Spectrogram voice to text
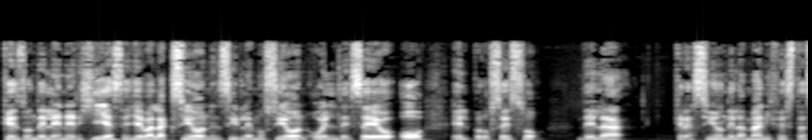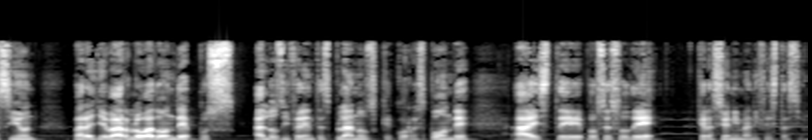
que es donde la energía se lleva a la acción, es decir, la emoción o el deseo o el proceso de la creación, de la manifestación, para llevarlo a donde, pues a los diferentes planos que corresponde a este proceso de creación y manifestación.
